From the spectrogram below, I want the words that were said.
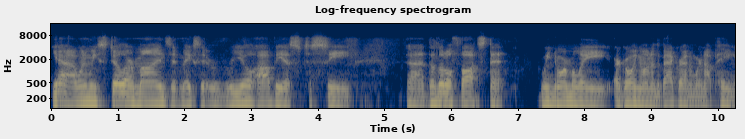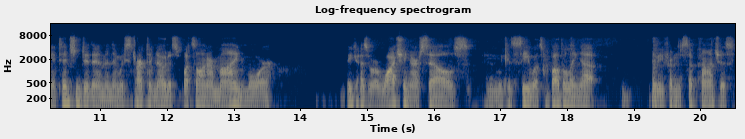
Yeah, when we still our minds, it makes it real obvious to see uh, the little thoughts that we normally are going on in the background and we're not paying attention to them. And then we start to notice what's on our mind more because we're watching ourselves and we can see what's bubbling up, maybe from the subconscious.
